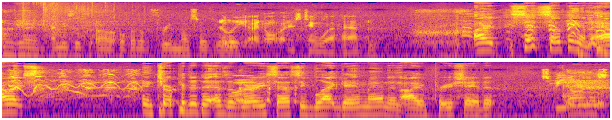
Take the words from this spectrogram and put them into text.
okay. I need to uh, open up three messages. Really, I don't understand what happened. I said something and Alex interpreted it as a very sassy black gay man, and I appreciate it. To be honest,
